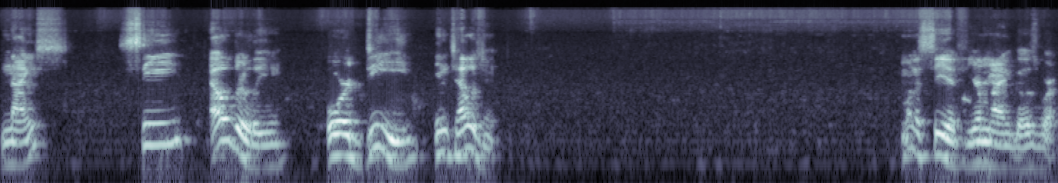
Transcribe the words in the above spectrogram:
nice, C, elderly, or D, intelligent? I'm gonna see if your mind goes where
